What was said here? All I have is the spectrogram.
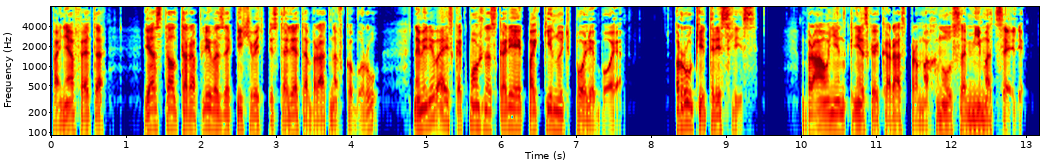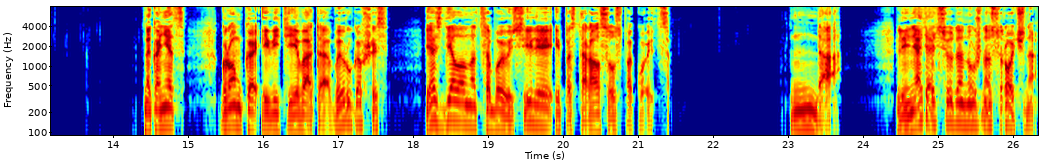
Поняв это, я стал торопливо запихивать пистолет обратно в кобуру, намереваясь как можно скорее покинуть поле боя. Руки тряслись. Браунинг несколько раз промахнулся мимо цели. Наконец, громко и витиевато выругавшись, я сделал над собой усилие и постарался успокоиться. да, линять отсюда нужно срочно,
